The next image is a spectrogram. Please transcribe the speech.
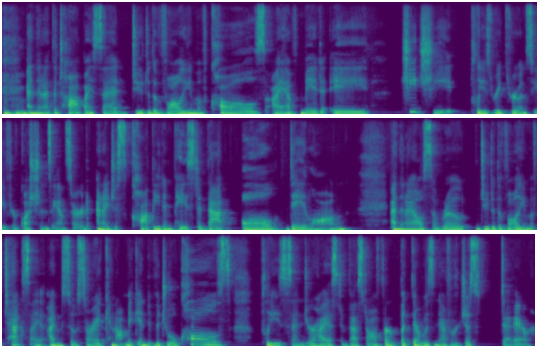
Mhm. And then at the top, I said, due to the volume of calls, I have made a cheat sheet. Please read through and see if your question's answered. And I just copied and pasted that all day long. And then I also wrote, due to the volume of text, I'm so sorry I cannot make individual calls. Please send your highest and best offer. But there was never just dead air.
